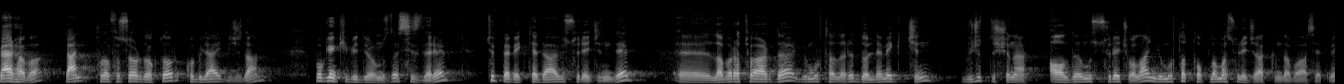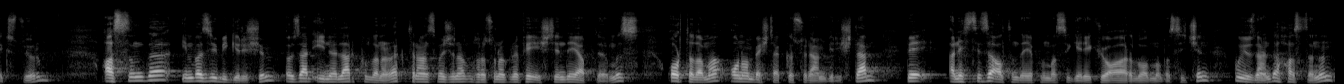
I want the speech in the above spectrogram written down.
Merhaba, ben Profesör Doktor Kubilay Vicdan. Bugünkü videomuzda sizlere tüp bebek tedavi sürecinde e, laboratuvarda yumurtaları döllemek için vücut dışına aldığımız süreç olan yumurta toplama süreci hakkında bahsetmek istiyorum. Aslında invaziv bir girişim, özel iğneler kullanarak transvajinal ultrasonografi eşliğinde yaptığımız ortalama 10-15 dakika süren bir işlem ve anestezi altında yapılması gerekiyor ağrılı olmaması için. Bu yüzden de hastanın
